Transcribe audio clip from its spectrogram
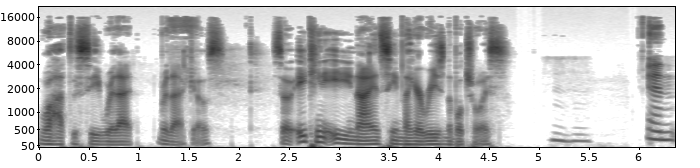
we'll have to see where that where that goes. So 1889 seemed like a reasonable choice. Mm-hmm. And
